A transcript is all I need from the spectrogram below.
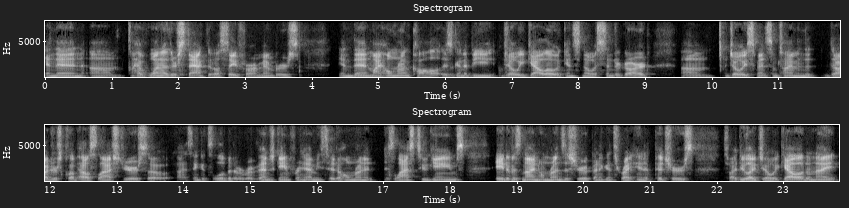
And then um, I have one other stack that I'll save for our members. And then my home run call is going to be Joey Gallo against Noah Syndergaard. Um, Joey spent some time in the Dodgers clubhouse last year, so I think it's a little bit of a revenge game for him. He's hit a home run in his last two games. Eight of his nine home runs this year have been against right handed pitchers. So I do like Joey Gallo tonight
